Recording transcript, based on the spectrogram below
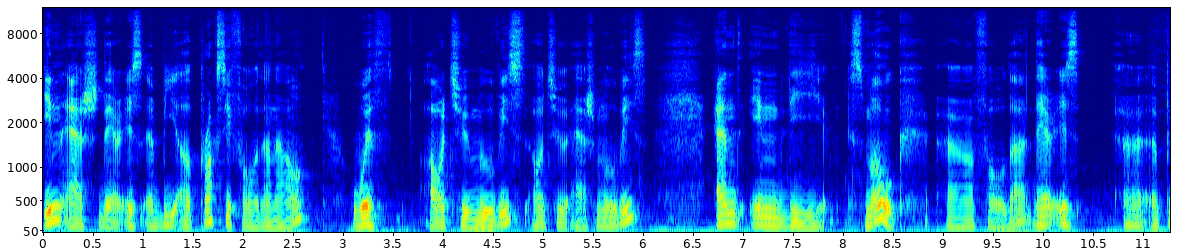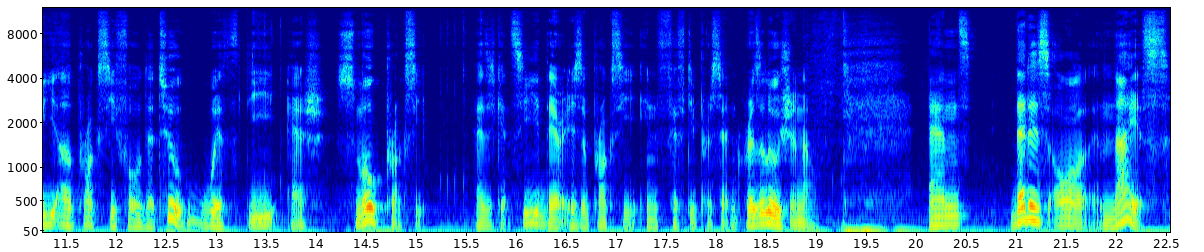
in Ash there is a BL proxy folder now with our two movies, our two Ash movies. And in the smoke uh, folder, there is uh, a BL proxy folder too with the Ash smoke proxy. As you can see, there is a proxy in 50% resolution now. And that is all nice,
